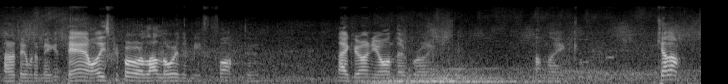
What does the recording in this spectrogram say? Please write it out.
I don't think I'm gonna make it. Damn, all these people are a lot lower than me. Fuck, dude. Like, you're on your own there, bro. I'm like, kill him.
